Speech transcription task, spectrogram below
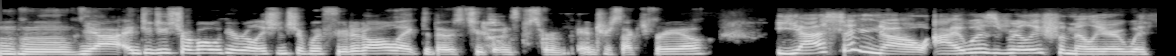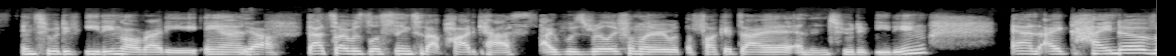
Mm-hmm. Yeah. And did you struggle with your relationship with food at all? Like, did those two things sort of intersect for you? Yes and no. I was really familiar with intuitive eating already. And yeah. that's why I was listening to that podcast. I was really familiar with the fuck it diet and intuitive eating. And I kind of,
